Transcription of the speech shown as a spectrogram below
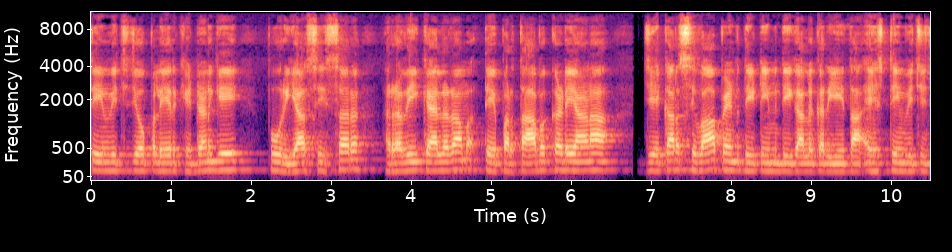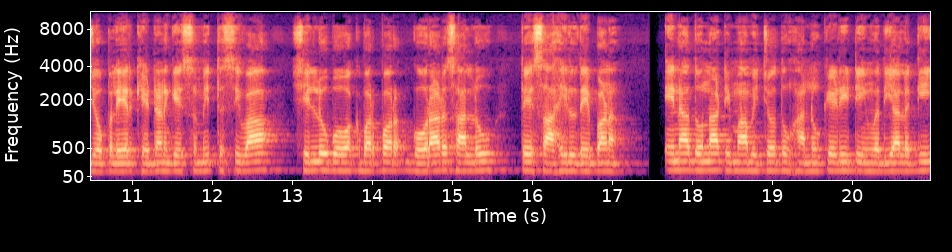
ਟੀਮ ਵਿੱਚ ਜੋ ਪਲੇਅਰ ਖੇਡਣਗੇ, ਭੂਰੀਆ ਸੀਸਰ, ਰਵੀ ਕੈਲਰਮ ਤੇ ਪ੍ਰਤਾਪ ਕੜਿਆਣਾ। ਜੇਕਰ ਸਿਵਾ ਪਿੰਡ ਦੀ ਟੀਮ ਦੀ ਗੱਲ ਕਰੀਏ ਤਾਂ ਇਸ ਟੀਮ ਵਿੱਚ ਜੋ ਪਲੇਅਰ ਖੇਡਣਗੇ, ਸਮਿਤ ਸਿਵਾ, ਸ਼ਿੱਲੂ ਬੋ ਅਕਬਰਪੁਰ ਗੋਰਾ ਰਸਾਲੂ ਤੇ ਸਾਹਿਲ ਦੇਬਣ ਇਹਨਾਂ ਦੋਨਾਂ ਟੀਮਾਂ ਵਿੱਚੋਂ ਤੁਹਾਨੂੰ ਕਿਹੜੀ ਟੀਮ ਵਧੀਆ ਲੱਗੀ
